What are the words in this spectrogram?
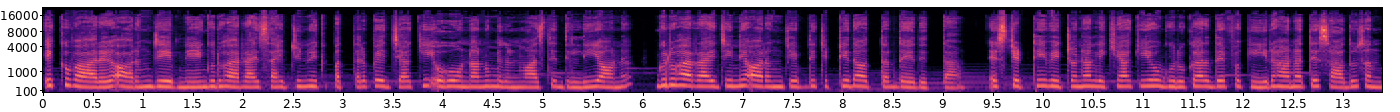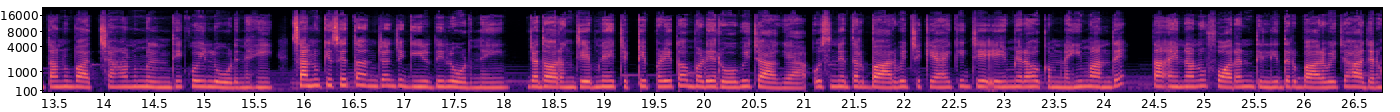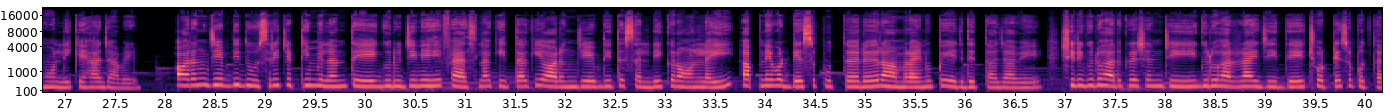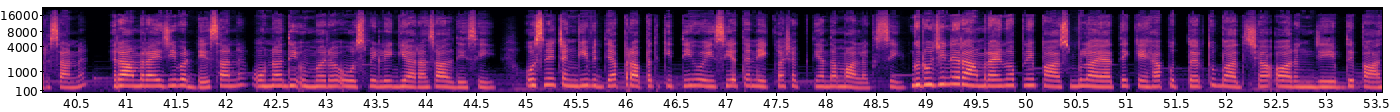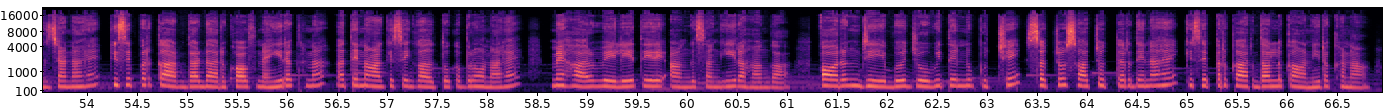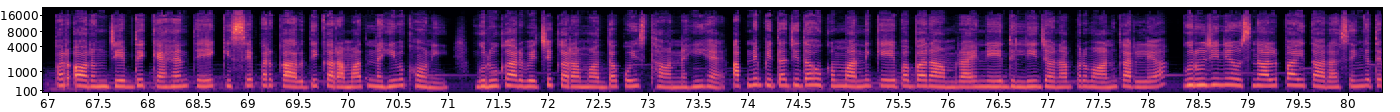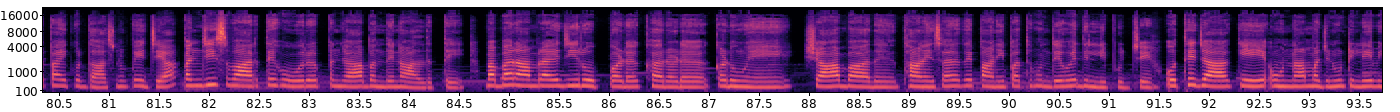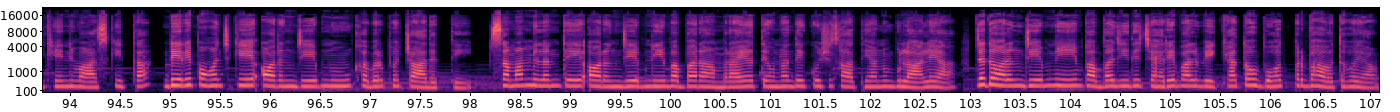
ਇੱਕ ਵਾਰ ਔਰੰਗਜ਼ੇਬ ਨੇ ਗੁਰੂ ਹਰਰਾਏ ਸਾਹਿਬ ਜੀ ਨੂੰ ਇੱਕ ਪੱਤਰ ਭੇਜਿਆ ਕਿ ਉਹ ਉਹਨਾਂ ਨੂੰ ਮਿਲਣ ਵਾਸਤੇ ਦਿੱਲੀ ਆਉਣ। ਗੁਰੂ ਹਰਰਾਏ ਜੀ ਨੇ ਔਰੰਗਜ਼ੇਬ ਦੀ ਚਿੱਠੀ ਦਾ ਉੱਤਰ ਦੇ ਦਿੱਤਾ। ਇਸ ਚਿੱਠੀ ਵਿੱਚ ਉਹਨਾਂ ਲਿਖਿਆ ਕਿ ਉਹ ਗੁਰੂ ਘਰ ਦੇ ਫਕੀਰ ਹਨ ਅਤੇ ਸਾਧੂ ਸੰਤਾਂ ਨੂੰ ਬਾਦਸ਼ਾਹਾਂ ਨੂੰ ਮਿਲਣ ਦੀ ਕੋਈ ਲੋੜ ਨਹੀਂ। ਸਾਨੂੰ ਕਿਸੇ ਧਨ ਜਾਂ ਜਗੀਰ ਦੀ ਲੋੜ ਨਹੀਂ। ਜਦ ਔਰੰਗਜ਼ੇਬ ਨੇ ਇਹ ਚਿੱਠੀ ਪੜ੍ਹੀ ਤਾਂ ਉਹ ਬੜੇ ਰੋਹ ਵਿੱਚ ਆ ਗਿਆ। ਉਸਨੇ ਦਰਬਾਰ ਵਿੱਚ ਕਿਹਾ ਕਿ ਜੇ ਇਹ ਮੇਰਾ ਹੁਕਮ ਨਹੀਂ ਮੰਨਦੇ, ਤਾਂ ਇਹਨਾਂ ਨੂੰ ਫੌਰਨ ਦਿੱਲੀ ਦਰਬਾਰ ਵਿੱਚ ਹਾਜ਼ਰ ਹੋਣ ਲਈ ਕਿਹਾ ਜਾਵੇ। ਔਰੰਗਜ਼ੇਬ ਦੀ ਦੂਸਰੀ ਚਿੱਠੀ ਮਿਲਣ ਤੇ ਗੁਰੂ ਜੀ ਨੇ ਇਹ ਫੈਸਲਾ ਕੀਤਾ ਕਿ ਔਰੰਗਜ਼ੇਬ ਦੀ ਤਸੱਲੀ ਕਰਾਉਣ ਲਈ ਆਪਣੇ ਵੱਡੇ ਸੁਪੁੱਤਰ ਰਾਮ ਰਾਏ ਨੂੰ ਭੇਜ ਦਿੱਤਾ ਜਾਵੇ। ਸ੍ਰੀ ਗੁਰੂ ਹਰਕ੍ਰਿਸ਼ਨ ਜੀ ਗੁਰੂ ਹਰ ਰਾਏ ਜੀ ਦੇ ਛੋਟੇ ਸੁਪੁੱਤਰ ਸਨ। ਰਾਮ ਰਾਏ ਜੀ ਵੱਡੇ ਸਨ। ਉਹਨਾਂ ਦੀ ਉਮਰ ਉਸ ਵੇਲੇ 11 ਸਾਲ ਦੀ ਸੀ। ਉਸਨੇ ਚੰਗੀ ਵਿੱਦਿਆ ਪ੍ਰਾਪਤ ਕੀਤੀ ਹੋਈ ਸੀ ਅਤੇ ਅਨੇਕਾਂ ਸ਼ਕਤੀਆਂ ਦਾ ਮਾਲਕ ਸੀ। ਗੁਰੂ ਜੀ ਨੇ ਰਾਮ ਰਾਏ ਨੂੰ ਆਪਣੇ ਪਾਸ ਬੁਲਾਇਆ ਤੇ ਕਿਹਾ, ਪੁੱਤਰ, ਤੂੰ ਬਾਦਸ਼ਾਹ ਔਰੰਗਜ਼ੇਬ ਦੇ ਪਾਸ ਜਾਣਾ ਹੈ। ਕਿਸੇ ਪ੍ਰਕਾਰ ਦਾ ਡਰ, ਖੌਫ ਨਹੀਂ ਰੱਖਣਾ ਅਤੇ ਨਾ ਕਿਸੇ ਗੱਲ ਤੋਂ ਘਬਰਾਉਣਾ ਹੈ। ਮੈਂ ਹਰ ਵੇਲੇ ਤੇਰੇ ਅੰਗ ਸੰਗ ਹੀ ਰਹਾਂਗਾ। ਔਰੰਗਜ਼ੇਬ ਜੋ ਵੀ ਤੈਨੂੰ ਪੁੱਛੇ ਸੱਚੋ ਸੱਚ ਉੱਤਰ ਦੇਣਾ ਹੈ। ਕਿਸੇ ਪ੍ਰਕਾਰ ਦਾ ਲੁਕਾ ਨਹੀਂ ਰੱਖਣਾ। ਪਰ ਔਰੰਗਜ਼ੇਬ ਦੇ ਕਹਿਣ ਤੇ ਕਿਸੇ ਪ੍ਰਕਾਰ ਦੀ ਕਰਾਮਾਤ ਨਹੀਂ ਵਿਖਾਉਣੀ। ਗੁਰੂ ਘਰ ਵਿੱਚ ਕਰਾਮਾਤ ਦਾ ਕੋਈ ਸਥਾਨ ਨਹੀਂ ਹੈ। ਆਪਣੇ ਪਿਤਾ ਜੀ ਦਾ ਹੁਕਮ ਮੰਨ ਕੇ ਬਾਬਾ ਰਾਮ ਰਾਏ ਨੇ ਦਿੱਲੀ ਜਾਣਾ ਪ੍ਰਵਾਨ ਕਰ ਲਿਆ। ਗੁਰੂ ਜੀ ਨੇ ਉਸ ਨਾਲ ਭਾਈ ਤਾਰਾ ਸਿੰਘ ਅਤੇ ਭਾਈ ਗੁਰਦਾਸ ਨੂੰ ਭੇਜਿਆ। ਪੰਜੀ ਸਵਾਰ ਤੇ ਹੋਰ 50 ਬੰਦੇ ਨਾਲ ਦਿੱਤੇ। ਬਾਬਾ ਰਾਮ ਰਾਏ ਜੀ ਰੋਪੜ, ਖਰੜ, ਕੜੂਏ, ਸ਼ਾਹਬਾਦ ਥਾਣੇਸਰ ਅਤੇ ਪਾਣੀਪਤ ਹੁੰਦੇ ਹੋਏ ਦਿੱਲੀ ਪੁੱਜੇ। ਉੱਥੇ ਜਾ ਕੇ ਉਹਨਾਂ ਮਜਨੂ ਟਿੱਲੇ ਵਿਖੇ ਨਿਵਾਸ ਕੀਤਾ। ਡੇਰੇ ਪਹੁੰਚ ਕੇ ਔਰੰਗਜ਼ੇਬ ਨੂੰ ਖਬਰ ਪਹੁੰਚਾ ਦਿੱਤੀ। ਸਮਾਂ ਮਿਲਣ ਤੇ ਔਰੰਗਜ਼ੇਬ ਨੇ ਬਾਬਾ ਰਾਮ ਰਾਏ ਅਤੇ ਉਹਨਾਂ ਦੇ ਕੁਝ ਸਾਥੀਆਂ ਨੂੰ ਬੁਲਾ ਲਿਆ। ਜਦ ਔਰੰਗਜ਼ੇਬ ਨੇ ਬਾਬਾ ਜੀ ਦੇ ਚਿਹਰੇ ਵੱਲ ਵੇਖਿਆ ਤਾਂ ਉਹ ਬਹੁਤ ਪ੍ਰਭਾਵਿਤ ਹੋਇਆ।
